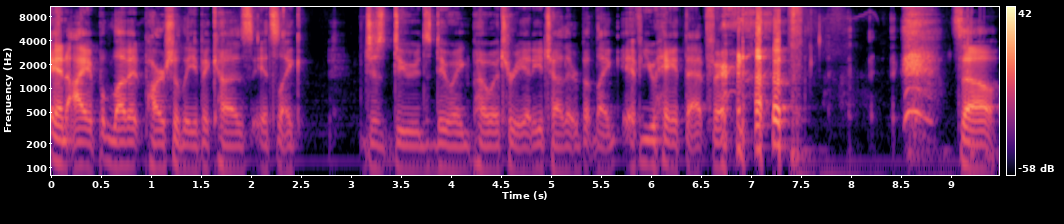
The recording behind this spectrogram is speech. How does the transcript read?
and I love it partially because it's like just dudes doing poetry at each other. But like, if you hate that, fair enough. so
